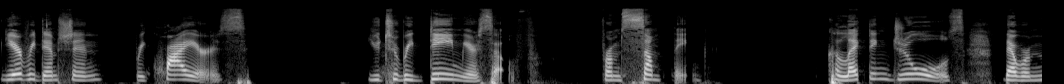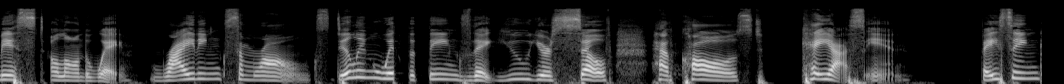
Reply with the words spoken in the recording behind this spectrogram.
Year of redemption requires you to redeem yourself from something collecting jewels that were missed along the way, righting some wrongs, dealing with the things that you yourself have caused chaos in, facing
